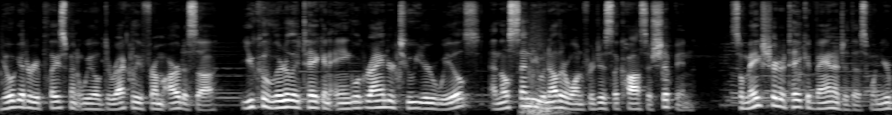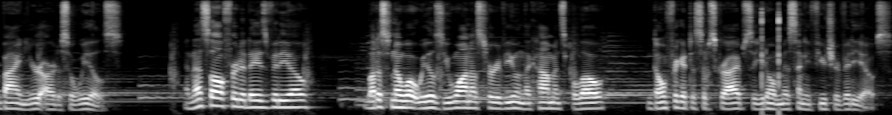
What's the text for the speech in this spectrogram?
you'll get a replacement wheel directly from Artisa. You could literally take an angle grinder to your wheels, and they'll send you another one for just the cost of shipping. So make sure to take advantage of this when you're buying your Artisa wheels. And that's all for today's video. Let us know what wheels you want us to review in the comments below, and don't forget to subscribe so you don't miss any future videos.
